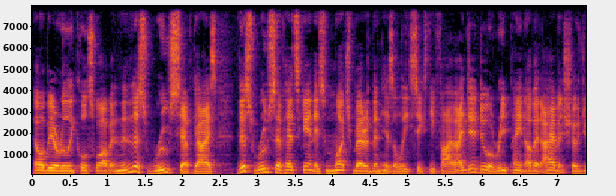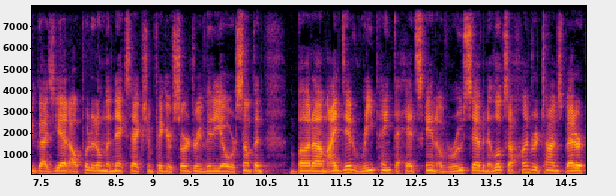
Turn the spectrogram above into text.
that would be a really cool swap. And then this Rusev, guys, this Rusev head scan is much better than his Elite 65. I did do a repaint of it. I haven't showed you guys yet. I'll put it on the next action figure surgery video or something. But um, I did repaint the head scan of Rusev, and it looks a hundred times better.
